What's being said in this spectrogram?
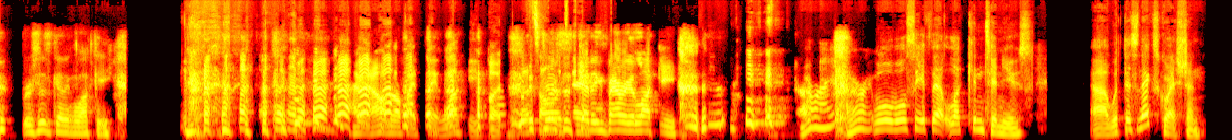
Bruce is getting lucky. I, mean, I don't know if I'd say lucky, but That's Bruce it is takes. getting very lucky. all right, all right. Well, we'll see if that luck continues. Uh, with this next question,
